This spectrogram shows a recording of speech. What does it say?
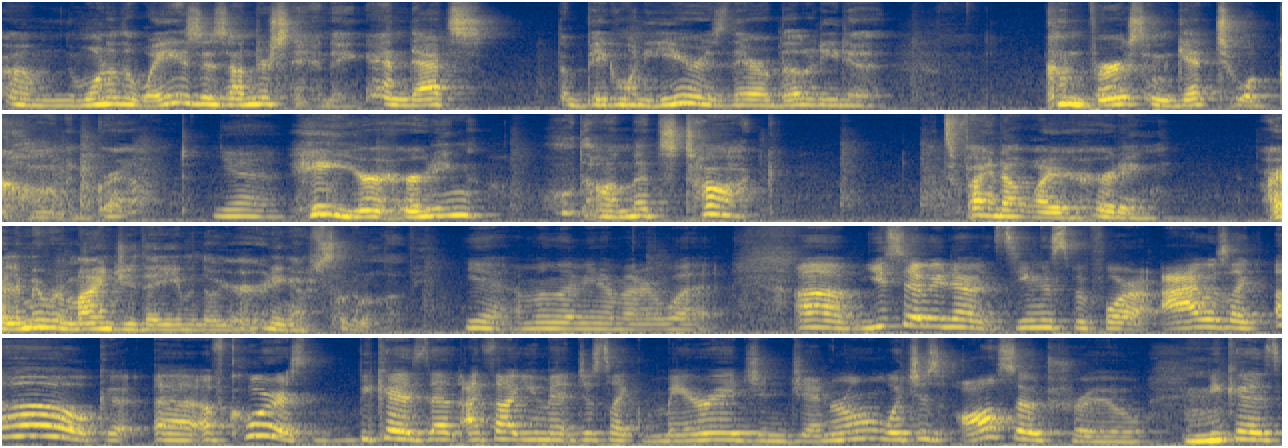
um, one of the ways is understanding, and that's the big one here is their ability to converse and get to a common ground. yeah Hey, you're hurting. Hold on, let's talk. Let's find out why you're hurting. All right, let me remind you that even though you're hurting, I'm still gonna love you. Yeah, I'm gonna love you no matter what. Um, you said we haven't seen this before. I was like, oh, uh, of course, because that, I thought you meant just like marriage in general, which is also true. Because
